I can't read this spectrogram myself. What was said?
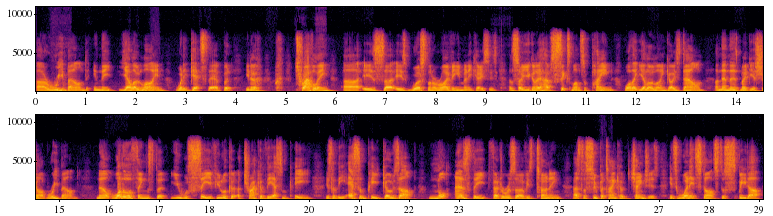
uh, rebound in the yellow line when it gets there. But you know, traveling uh, is uh, is worse than arriving in many cases, and so you're going to have six months of pain while that yellow line goes down, and then there's maybe a sharp rebound. Now, one of the things that you will see if you look at a track of the S&P is that the S&P goes up not as the Federal Reserve is turning, as the super tanker changes. It's when it starts to speed up.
